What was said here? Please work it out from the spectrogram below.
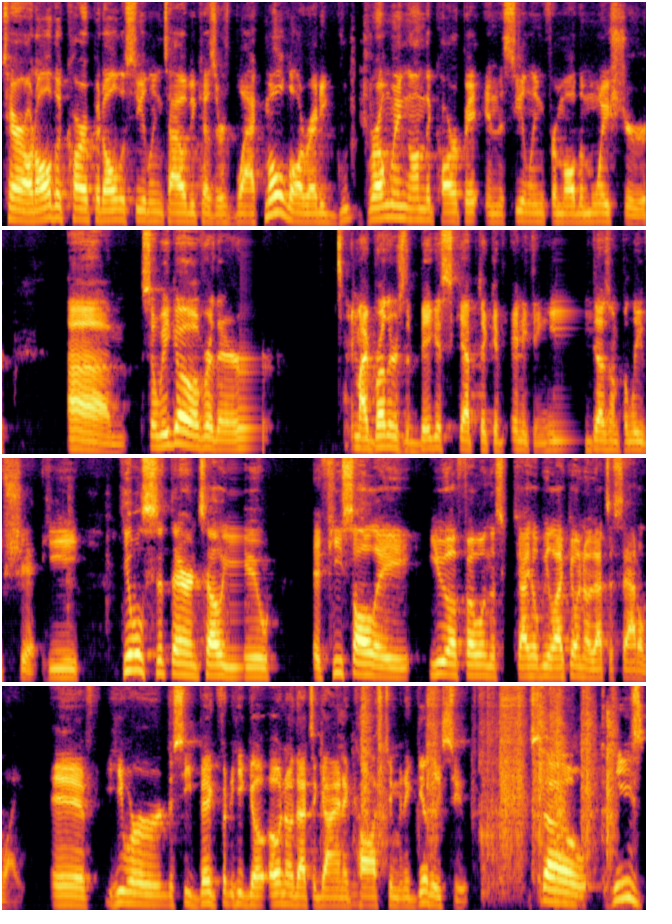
tear out all the carpet, all the ceiling tile because there's black mold already g- growing on the carpet and the ceiling from all the moisture." Um, so we go over there, and my brother's the biggest skeptic of anything. He doesn't believe shit. He he will sit there and tell you if he saw a UFO in the sky, he'll be like, "Oh no, that's a satellite." If he were to see Bigfoot, he'd go, "Oh no, that's a guy in a costume and a ghillie suit." So he's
